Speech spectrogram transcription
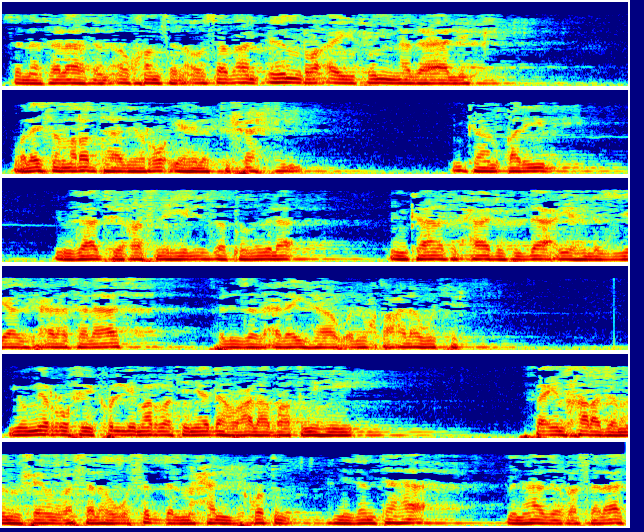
سنة ثلاثا أو خمسا أو سبعا إن رأيتن ذلك. وليس مرد هذه الرؤية إلى التشهي إن كان قريب يزاد في غسله لإزة النظر إن كانت الحاجة داعية إلى الزيادة على ثلاث فليزد عليها وليقطع على وتر. يمر في كل مرة يده على بطنه فإن خرج منه شيء غسله وسد المحل بقطن يعني إذا انتهى من هذه الغسلات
